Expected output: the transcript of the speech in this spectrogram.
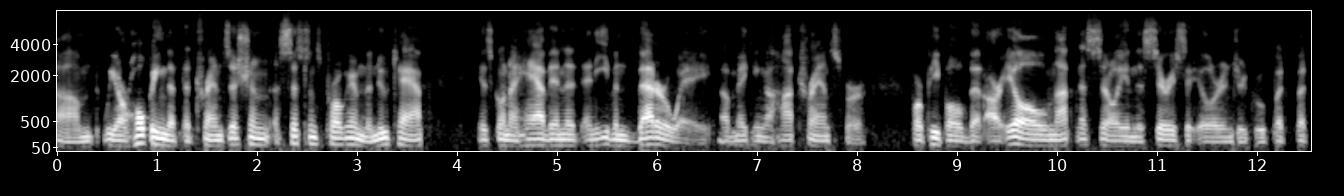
Um, We are hoping that the Transition Assistance Program, the new TAP, is going to have in it an even better way of making a hot transfer for people that are ill, not necessarily in the seriously ill or injured group, but, but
